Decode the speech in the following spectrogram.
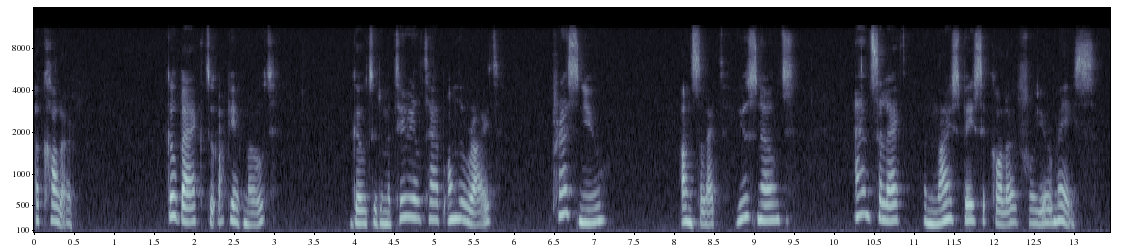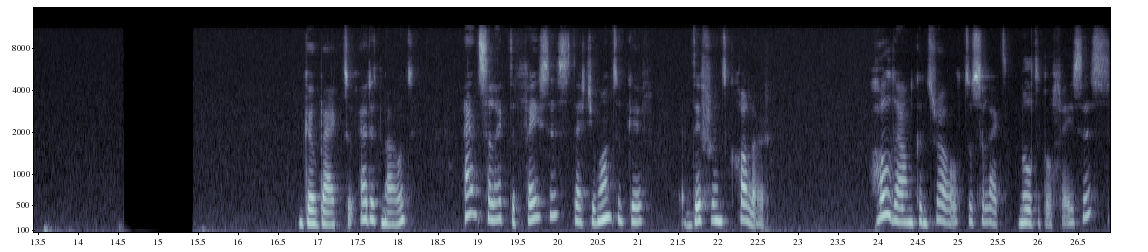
a color. Go back to Object Mode, go to the Material tab on the right, press New, unselect Use Nodes and select a nice basic color for your maze. Go back to Edit mode and select the faces that you want to give a different color. Hold down Ctrl to select multiple faces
